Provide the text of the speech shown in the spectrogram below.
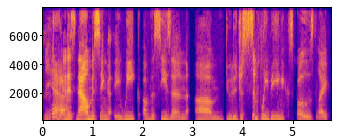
yeah, and is now missing a week of the season um, due to just simply being exposed. Like,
